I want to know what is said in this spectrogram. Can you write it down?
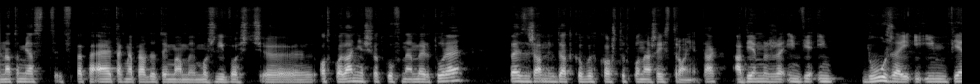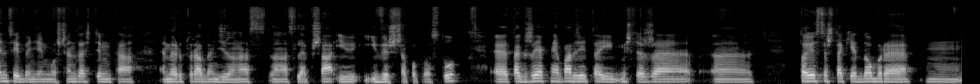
natomiast w PPE tak naprawdę tutaj mamy możliwość e, odkładania środków na emeryturę bez żadnych dodatkowych kosztów po naszej stronie, tak? A wiemy, że im, im dłużej i im więcej będziemy oszczędzać, tym ta emerytura będzie dla nas, dla nas lepsza i, i wyższa po prostu. E, także jak najbardziej tutaj myślę, że to jest też takie dobre, mm,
